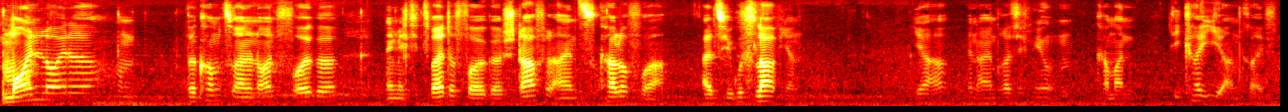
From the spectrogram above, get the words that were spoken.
Moin Leute und willkommen zu einer neuen Folge, nämlich die zweite Folge Staffel 1 Call of War als Jugoslawien. Ja, in 31 Minuten kann man die KI angreifen.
